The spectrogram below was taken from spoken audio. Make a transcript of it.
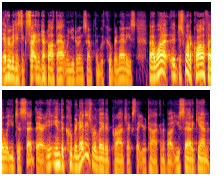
Everybody's excited about that when you're doing something with Kubernetes. But I want to just want to qualify what you just said there in, in the Kubernetes related projects that you're talking about. You said again,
